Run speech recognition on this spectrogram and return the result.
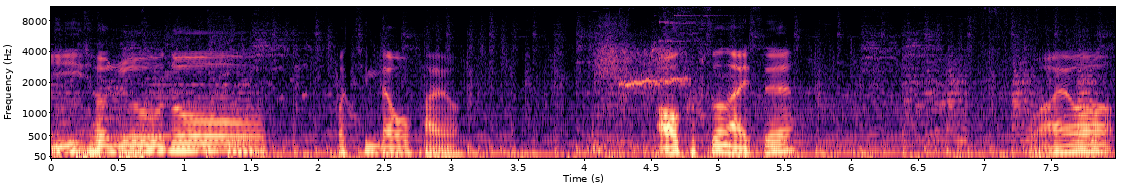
2 저주도 버틴다고 봐요 어 급소 나이스. 좋아요.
